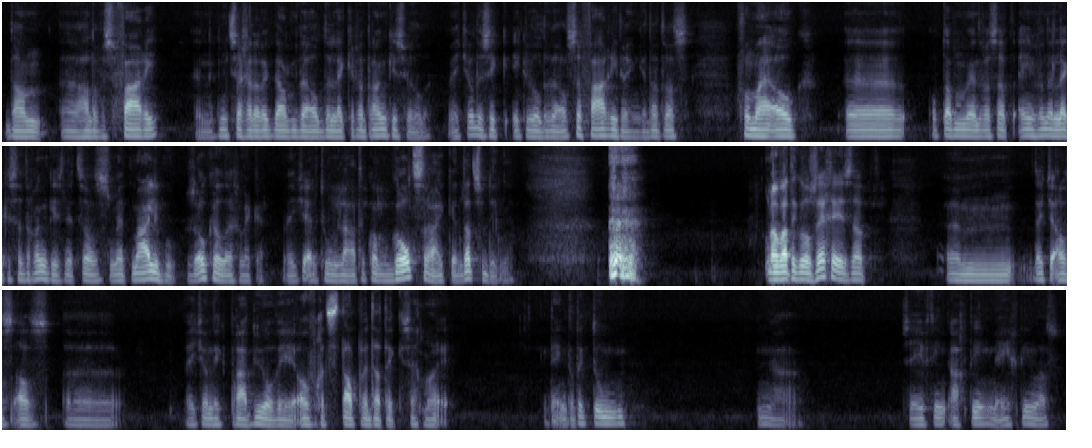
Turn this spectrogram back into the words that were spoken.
dan uh, hadden we safari. En ik moet zeggen dat ik dan wel de lekkere drankjes wilde. Weet je wel? Dus ik, ik wilde wel safari drinken. Dat was voor mij ook. Uh, op dat moment was dat een van de lekkerste drankjes. Net zoals met Malibu. Dat is ook heel erg lekker. Weet je? En toen later kwam Goldstrike en dat soort dingen. maar wat ik wil zeggen is dat. Um, dat je als. als uh, weet je, want ik praat nu alweer over het stappen. Dat ik zeg maar. Ik denk dat ik toen. Ja, 17, 18, 19 was.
